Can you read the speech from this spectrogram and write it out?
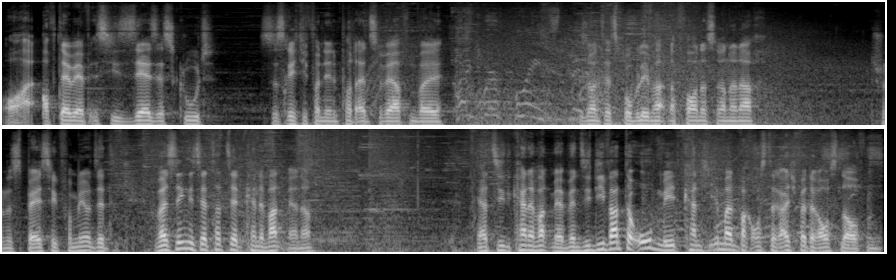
Oh, auf der Web ist sie sehr, sehr screwed. Es ist richtig, von den Pot einzuwerfen, weil sie sonst jetzt Probleme hat nach vorne dran danach. Schönes Basic von mir. Und hat, weil das Ding ist, jetzt hat sie halt keine Wand mehr, ne? Er hat sie keine Wand mehr. Wenn sie die Wand da oben mäht, kann ich immer einfach aus der Reichweite rauslaufen.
